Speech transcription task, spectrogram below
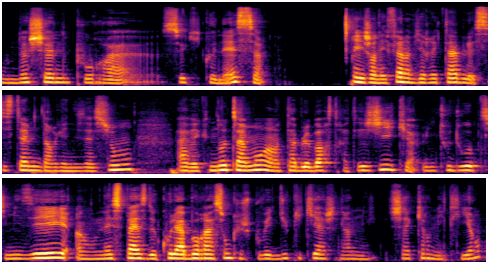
ou Notion pour ceux qui connaissent. Et j'en ai fait un véritable système d'organisation avec notamment un tableau-bord stratégique, une to-do optimisée, un espace de collaboration que je pouvais dupliquer à chacun de mes, clients.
